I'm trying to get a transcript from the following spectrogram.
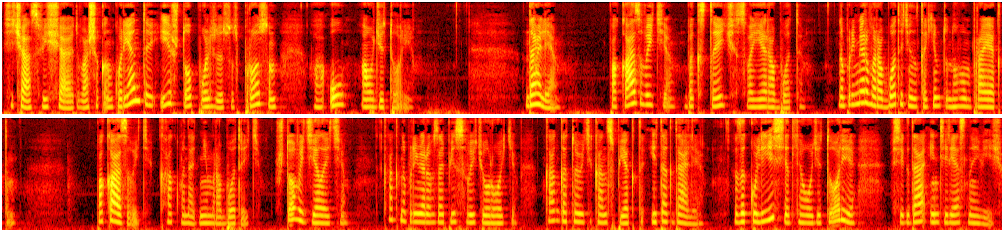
сейчас вещают ваши конкуренты и что пользуется спросом а, у аудитории. Далее, показывайте бэкстейдж своей работы. Например, вы работаете над каким-то новым проектом. Показывайте, как вы над ним работаете, что вы делаете, как, например, вы записываете уроки, как готовите конспекты и так далее. За кулисье для аудитории всегда интересная вещь.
